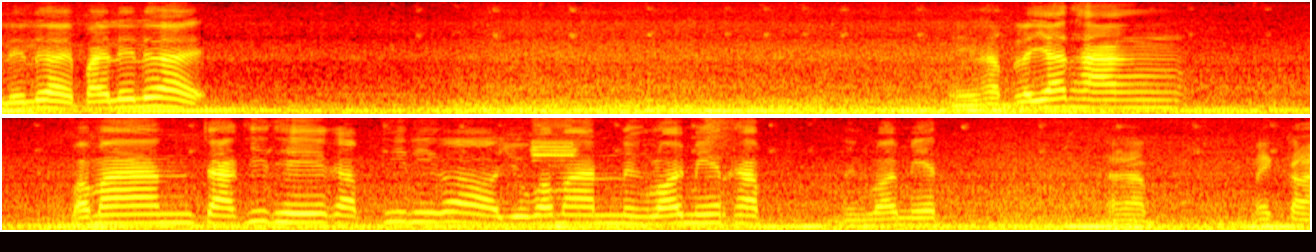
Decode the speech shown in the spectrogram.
เรื่อยๆ ไปเรื่อยๆ นี่ครับระยะทางประมาณจากที่เทกับที่นี่ก็อยู่ประมาณ 100 เมตรครับ 100 เมตรนะครับ ไม่ไกล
